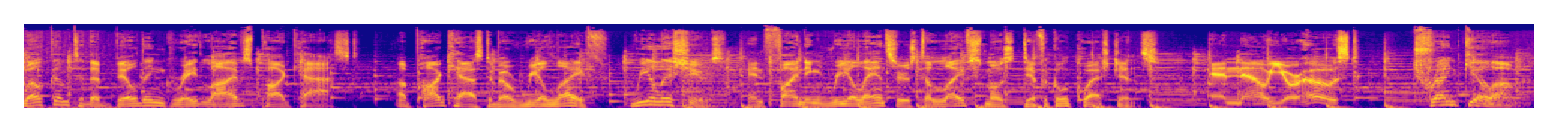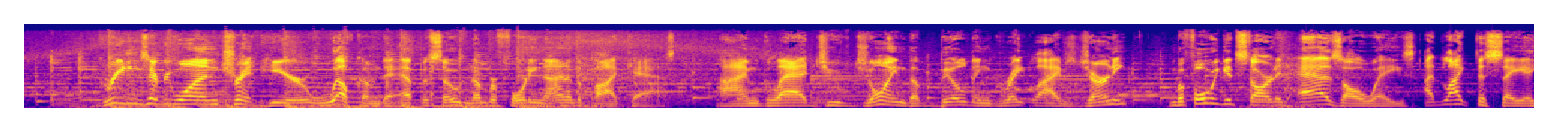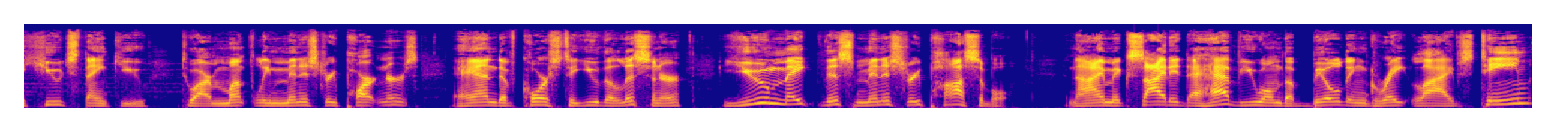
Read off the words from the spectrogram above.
Welcome to the Building Great Lives podcast, a podcast about real life, real issues, and finding real answers to life's most difficult questions. And now, your host, Trent Gilliam. Greetings, everyone. Trent here. Welcome to episode number 49 of the podcast. I'm glad you've joined the Building Great Lives journey. Before we get started, as always, I'd like to say a huge thank you to our monthly ministry partners, and of course to you, the listener. You make this ministry possible. And I'm excited to have you on the Building Great Lives team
